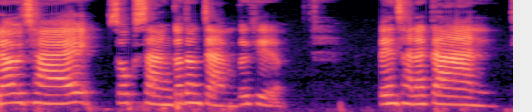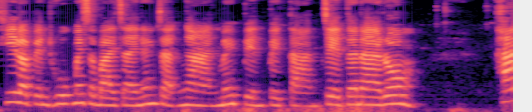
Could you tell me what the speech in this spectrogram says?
เราใช้ซกซังก็ต้องจำก็คือ เป็นสถานการณ์ที่เราเป็นทุกข์ไม่สบายใจเนื่องจากงานไม่เป็นไปตามเจตนารมณ์ ถ้า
